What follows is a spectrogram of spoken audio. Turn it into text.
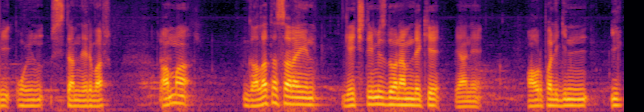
bir oyun sistemleri var. Ama Galatasaray'ın geçtiğimiz dönemdeki yani Avrupa Ligi'nin ilk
